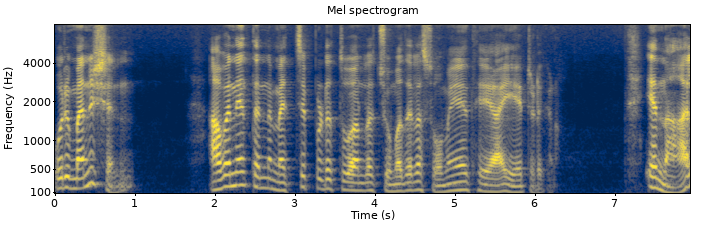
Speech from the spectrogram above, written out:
ഒരു മനുഷ്യൻ അവനെ തന്നെ മെച്ചപ്പെടുത്തുവാനുള്ള ചുമതല സ്വമേധയായി ഏറ്റെടുക്കണം. എന്നാൽ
